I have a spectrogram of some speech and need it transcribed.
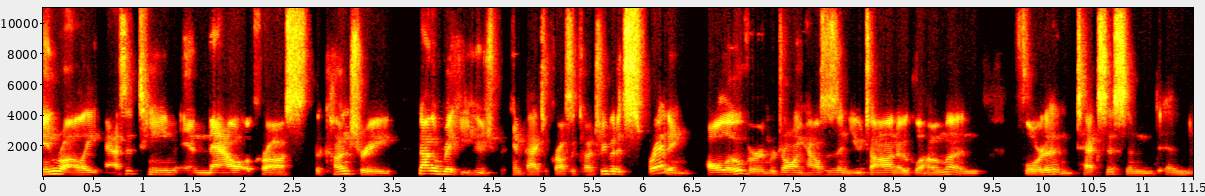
in Raleigh as a team and now across the country not a huge impact across the country, but it's spreading all over. And we're drawing houses in Utah and Oklahoma and Florida and Texas and and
